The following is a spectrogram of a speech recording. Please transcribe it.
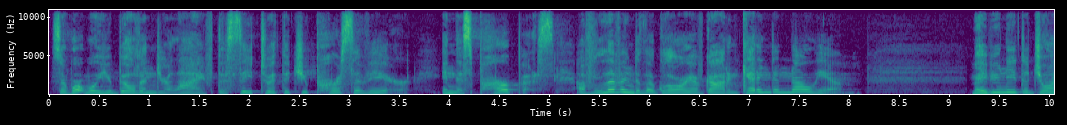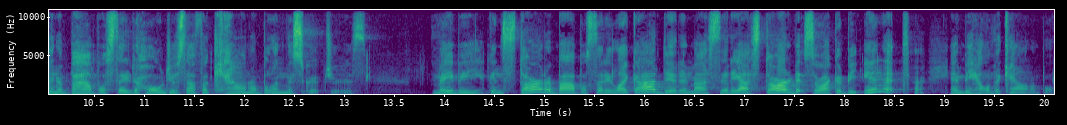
So, what will you build into your life to see to it that you persevere in this purpose of living to the glory of God and getting to know Him? Maybe you need to join a Bible study to hold yourself accountable in the scriptures. Maybe you can start a Bible study like I did in my city. I started it so I could be in it and be held accountable.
